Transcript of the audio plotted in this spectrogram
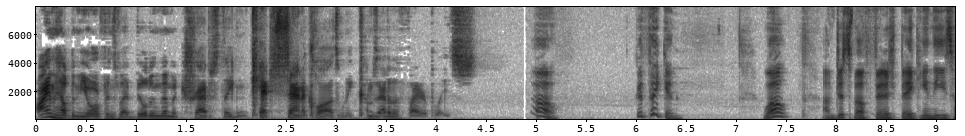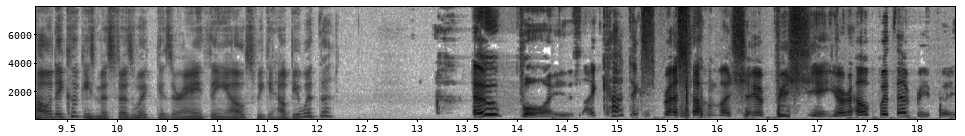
I'm helping the orphans by building them a trap so they can catch Santa Claus when he comes out of the fireplace. Oh, good thinking. Well, I'm just about finished baking these holiday cookies, Miss Fezwick. Is there anything else we can help you with? The? Oh, boys, I can't express how much I appreciate your help with everything.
